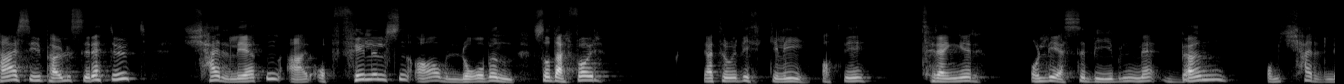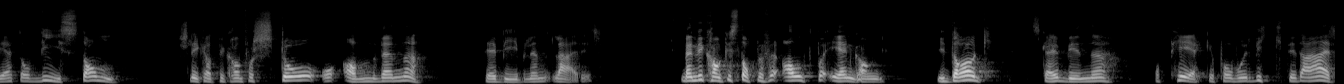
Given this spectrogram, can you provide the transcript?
Her sier Paulus rett ut Kjærligheten er oppfyllelsen av loven. Så derfor Jeg tror virkelig at vi trenger å lese Bibelen med bønn om kjærlighet og visdom, slik at vi kan forstå og anvende det Bibelen lærer. Men vi kan ikke stoppe for alt på en gang. I dag skal jeg begynne å peke på hvor viktig det er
